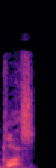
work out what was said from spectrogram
plus.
